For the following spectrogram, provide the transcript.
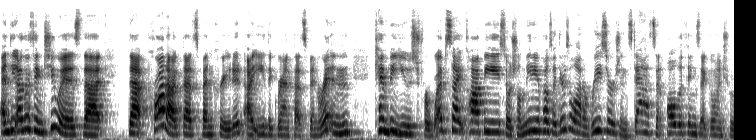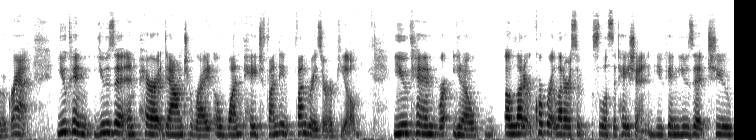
And the other thing too is that that product that's been created i.e the grant that's been written can be used for website copy social media posts like there's a lot of research and stats and all the things that go into a grant. You can use it and pare it down to write a one page funding fundraiser appeal. You can you know a letter corporate letter solicitation. You can use it to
